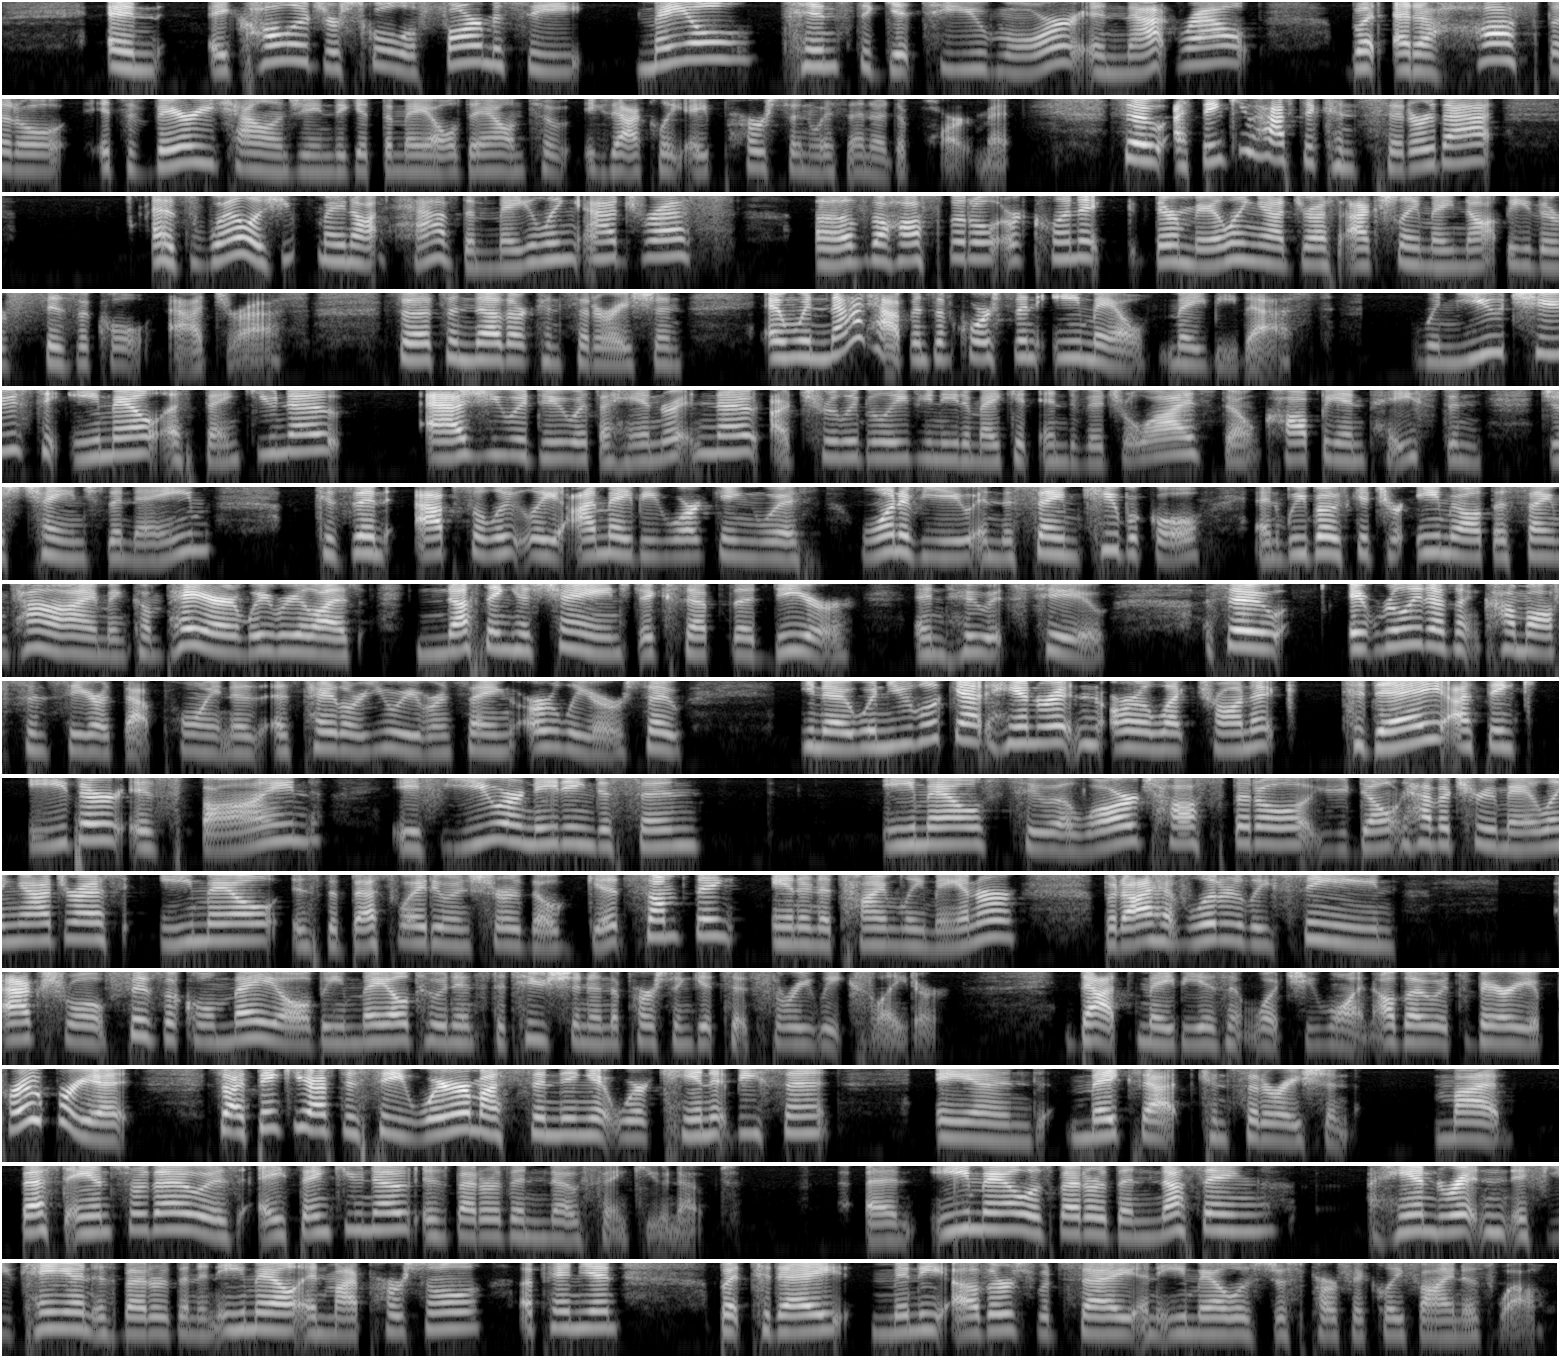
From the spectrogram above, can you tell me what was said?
And a college or school of pharmacy, mail tends to get to you more in that route. But at a hospital, it's very challenging to get the mail down to exactly a person within a department. So I think you have to consider that as well as you may not have the mailing address of the hospital or clinic, their mailing address actually may not be their physical address. So that's another consideration. And when that happens, of course, then email may be best. When you choose to email a thank you note, as you would do with a handwritten note, I truly believe you need to make it individualized. Don't copy and paste and just change the name because then absolutely I may be working with one of you in the same cubicle and we both get your email at the same time and compare and we realize nothing has changed except the deer and who it's to. So it really doesn't come off sincere at that point, as, as Taylor, you were even saying earlier. So, you know, when you look at handwritten or electronic, today I think either is fine. If you are needing to send emails to a large hospital, you don't have a true mailing address, email is the best way to ensure they'll get something and in a timely manner. But I have literally seen actual physical mail be mailed to an institution and the person gets it three weeks later. That maybe isn't what you want, although it's very appropriate. So I think you have to see where am I sending it, where can it be sent, and make that consideration. My Best answer though is a thank you note is better than no thank you note. An email is better than nothing. A handwritten, if you can, is better than an email, in my personal opinion. But today, many others would say an email is just perfectly fine as well.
